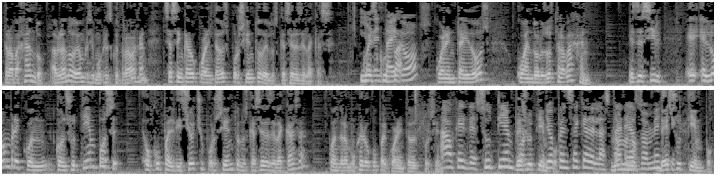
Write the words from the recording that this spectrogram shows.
trabajando. Hablando de hombres y mujeres que trabajan, se hacen cargo 42% de los quehaceres de la casa. y es culpa- 42. 42 cuando los dos trabajan. Es decir, e- el hombre con, con su tiempo se- ocupa el 18% en los quehaceres de la casa, cuando la mujer ocupa el 42%. Ah, ok, de su tiempo. De su tiempo. Yo pensé que de las No, no, tareas no, domésticas. De su tiempo.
